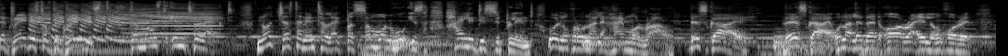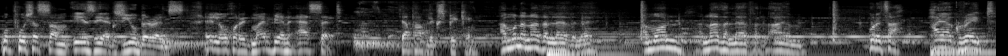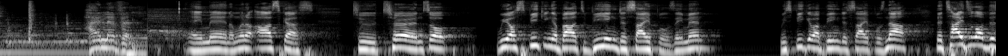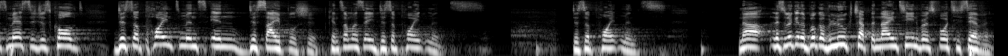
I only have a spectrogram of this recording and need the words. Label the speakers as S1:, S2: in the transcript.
S1: the greatest of the greatest, the most intellect. Not just an intellect, but someone who is highly disciplined, o e leng gore o high morale. This guy, this guy, o na le that aura e leng gore o pushes some easy exuberance, e leng gore it might be an asset. Yeah, public speaking. I'm on another level, eh? I'm on another level. I am, what it's a higher grade, high level.
S2: Amen. I'm going to ask us to turn. So, we are speaking about being disciples. Amen. We speak about being disciples. Now, the title of this message is called Disappointments in Discipleship. Can someone say disappointments? Disappointments. Now, let's look in the book of Luke, chapter 19, verse 47.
